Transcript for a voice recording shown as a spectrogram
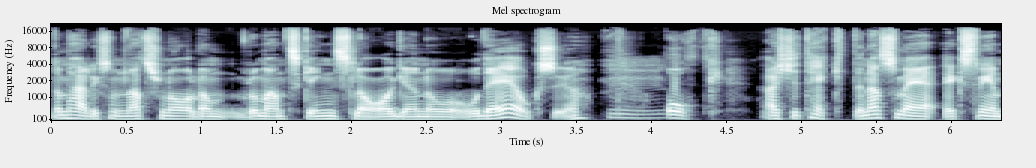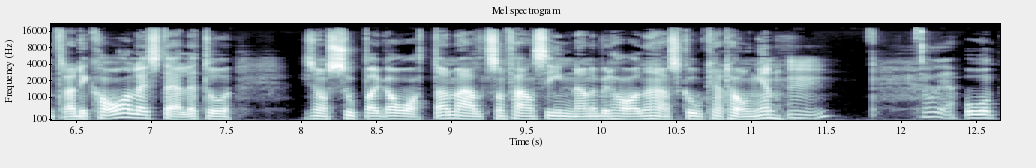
de här liksom nationalromantiska inslagen och, och det också. Mm. Och arkitekterna som är extremt radikala istället och liksom sopar gatan med allt som fanns innan och vill ha den här skokartongen. Mm. Oh, ja. Och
